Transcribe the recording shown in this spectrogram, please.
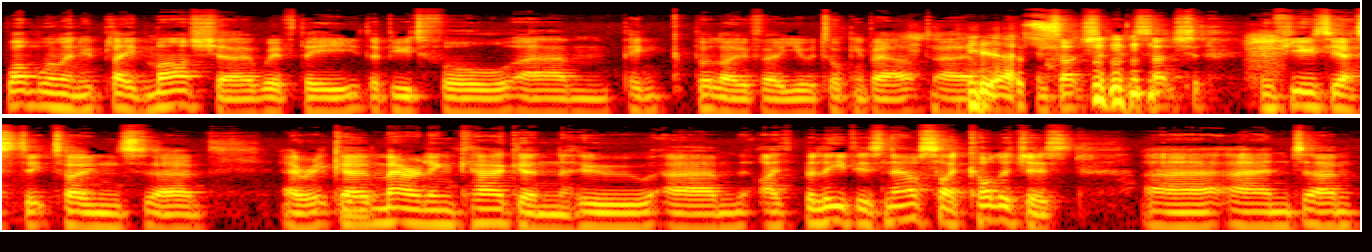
one woman who played Marcia with the the beautiful um, pink pullover you were talking about uh, Yes. in such in such enthusiastic tones, uh, Erik uh, Marilyn Kagan, who um, I believe is now a psychologist. Uh, and um,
